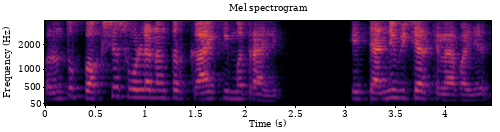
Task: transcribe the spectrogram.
परंतु पक्ष सोडल्यानंतर काय किंमत राहिली? हे त्यांनी विचार केला पाहिजे.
